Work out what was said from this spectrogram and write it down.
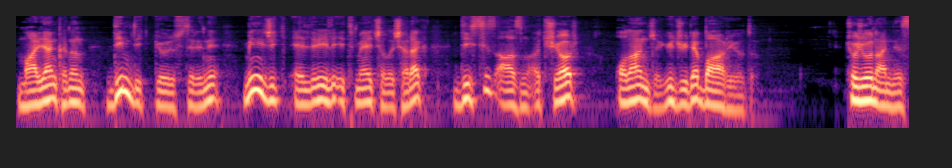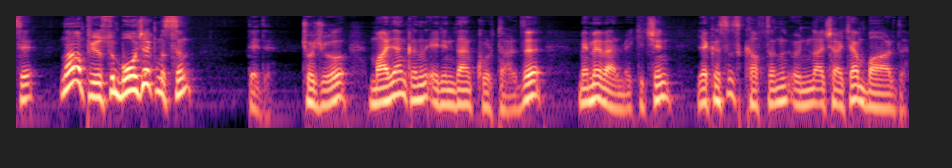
Maryanka'nın dimdik göğüslerini minicik elleriyle itmeye çalışarak dişsiz ağzını açıyor, olanca gücüyle bağırıyordu. Çocuğun annesi, ''Ne yapıyorsun, boğacak mısın?'' dedi. Çocuğu Maryanka'nın elinden kurtardı, meme vermek için yakasız kaftanın önünü açarken bağırdı.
